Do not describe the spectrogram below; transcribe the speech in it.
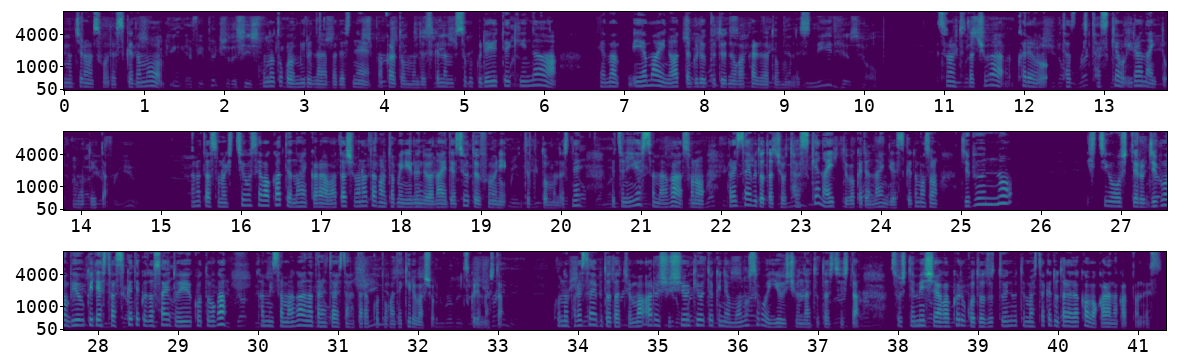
もちろんそうですけども、このところを見るならばですね、分かると思うんですけども、すごく霊的な病のあったグループというのが彼だと思うんです。その人たちは彼を助けをいらないと思っていた。あなたはその必要性分かってないから、私はあなたのためにいるんではないですよというふうに言ってたと思うんですね。別にイエス様がそのパレスタイ人たちを助けないっていうわけではないんですけども、その自分の必要をしている、自分は病気です、助けてくださいということが、神様があなたに対して働くことができる場所を作りました。このパレスタイ人たちはある種宗教的にはものすごい優秀な人たちでした。そしてメシアが来ることをずっと祈ってましたけど、誰だか分からなかったんです。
